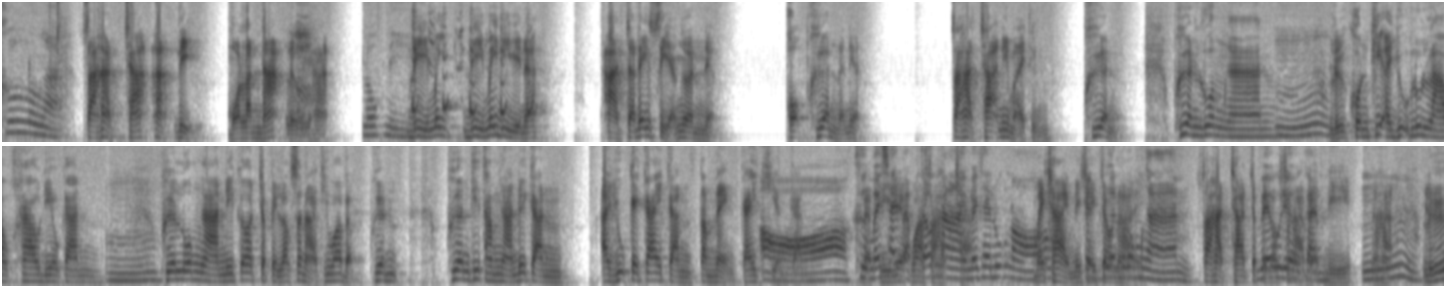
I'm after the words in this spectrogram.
ครึ่งนึงอะสหัสชะอริมรณะเลยฮะ โลกนี้ ดีไม่ดีไม่ดีนะ อาจจะได้เสียเงินเนี่ยเพราะเพื่อนนะเนี่ย สหัชชะนี่หมายถึง เพื่อน เพื่อนร่วมงานอืมหรือคนที่อายุรุ่นราวคราวเดียวกันอืมเพื่อนร่วมงานนี่ก็จะเป็นลักษณะที่ว่าแบบเพื่อนเพื่อนที่ทำงานด้วยกันอายุใกล้ ๆ กันตำแหน่งใกล้อ๋อเคียงกันคือไม่ใช่แบบแบบนี้เรียกว่าเจ้านายสหชาติไม่ใช่ลูกน้อง ไม่ใช่ไม่ใช่ป็นเพื่อนเจ้านายร่วมงาน สหัชชาติจะเป็นลักษณะเวลเดียวกันแบบนี้นะฮะอืมหรือ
